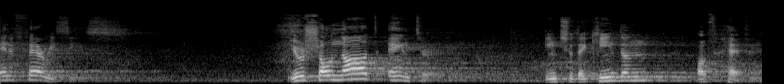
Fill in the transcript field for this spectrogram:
and Pharisees, you shall not enter into the kingdom of heaven.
